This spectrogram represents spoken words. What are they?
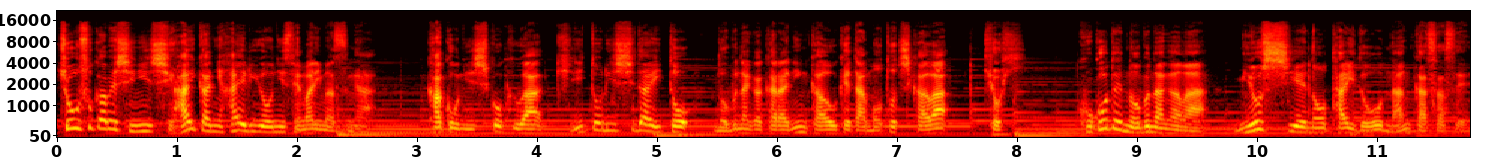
長宗我部氏に支配下に入るように迫りますが過去に四国は切り取り次第と信長から認可を受けた元親は拒否。ここで信長は三好氏への態度を軟化させ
